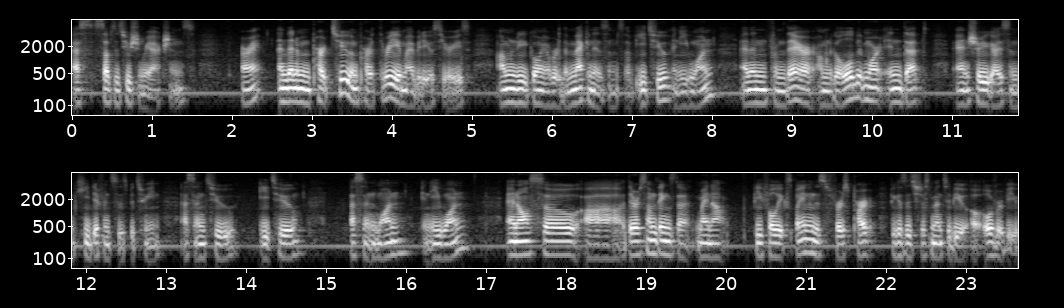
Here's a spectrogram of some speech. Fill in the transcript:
S substitution reactions. All right, and then in part two and part three of my video series, I'm going to be going over the mechanisms of E2 and E1, and then from there, I'm going to go a little bit more in depth and show you guys some key differences between SN2, E2, SN1, and E1. And also, uh, there are some things that might not be fully explained in this first part because it's just meant to be an overview.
